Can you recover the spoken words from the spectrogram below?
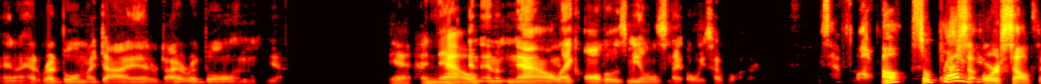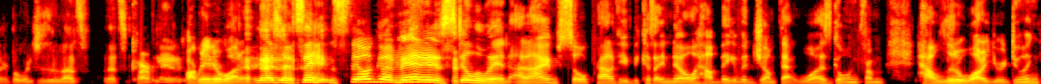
And I had Red Bull in my diet or Diet Red Bull, and yeah. yeah. And now And and um, now, like all those meals, I always have water. Always have oh, water. Oh, so proud se- of you. or seltzer, but which is that's that's carbonated. Carbonated water. You guys are saying it's still good, man. It is still a win. And I am so proud of you because I know how big of a jump that was going from how little water you were doing.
